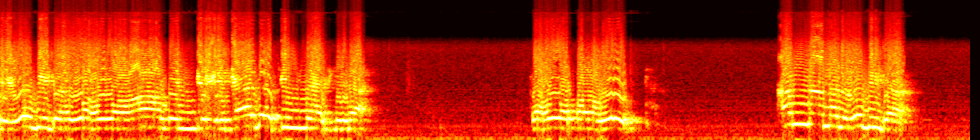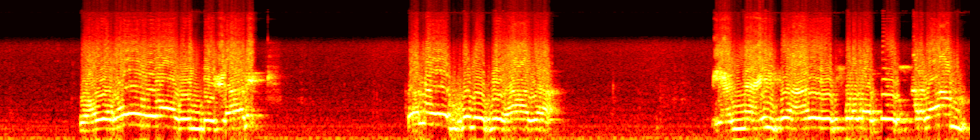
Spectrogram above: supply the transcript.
عبد وهو راض بعبادة الناس له فهو طاغوت. أما من عبد وهو غير راض بذلك فلا يدخل في هذا لأن عيسى عليه الصلاة والسلام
